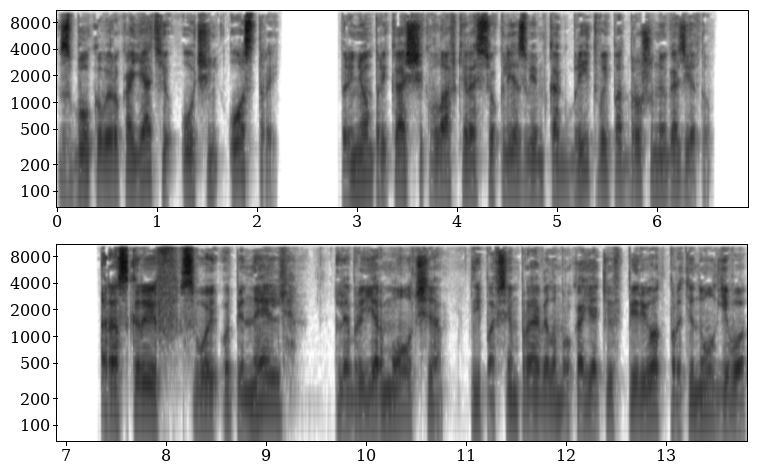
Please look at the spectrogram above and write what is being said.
с буковой рукоятью, очень острый. При нем приказчик в лавке рассек лезвием, как бритвой, подброшенную газету. Раскрыв свой «Опинель», Лебриер молча и по всем правилам рукоятью вперед протянул его,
